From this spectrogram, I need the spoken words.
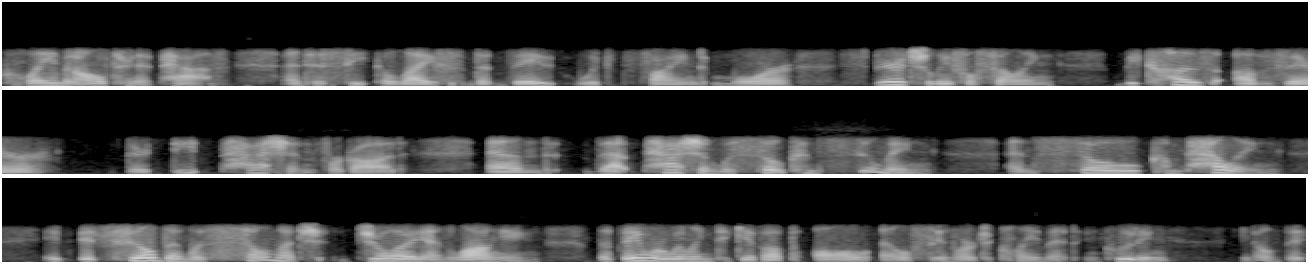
claim an alternate path and to seek a life that they would find more spiritually fulfilling because of their their deep passion for God. And that passion was so consuming and so compelling. It, it filled them with so much joy and longing that they were willing to give up all else in order to claim it, including, you know, they,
